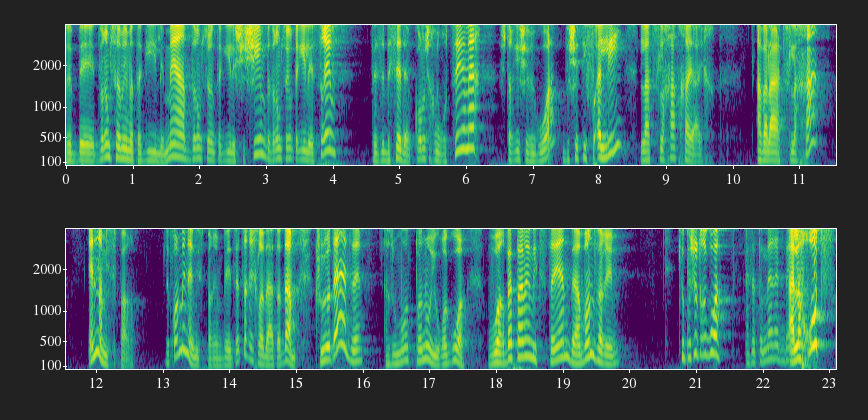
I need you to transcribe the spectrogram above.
ובדברים מסוימים את תגיעי ל-100, בדברים מסוימים את תגיעי ל-60, בדברים מסוימים את תגיעי ל-20, וזה בסדר. כל מה שאנחנו רוצים ממך, שתרגישי רגועה, ושתפעלי להצלחת חייך. אבל ההצלחה, אין לה מספר. זה כל מיני מספרים, ואת זה צריך לדעת אדם. כשהוא יודע את זה, אז הוא מאוד פנוי, הוא רגוע. והוא הרבה פעמים מצטיין בהמון דברים, כי הוא פשוט רגוע. אז את אומרת... הלחוץ,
